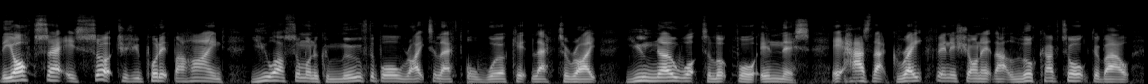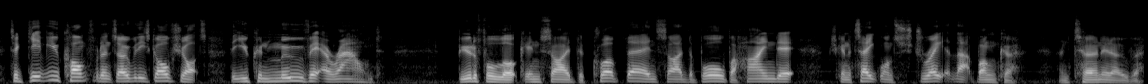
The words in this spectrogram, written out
The offset is such as you put it behind, you are someone who can move the ball right to left or work it left to right. You know what to look for in this. It has that great finish on it, that look I've talked about, to give you confidence over these golf shots that you can move it around. Beautiful look inside the club there, inside the ball, behind it. I'm just going to take one straight at that bunker and turn it over.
